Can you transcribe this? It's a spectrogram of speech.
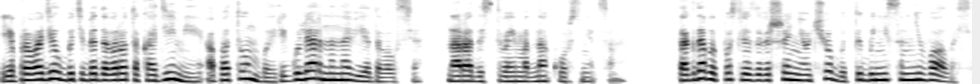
«Я проводил бы тебя до ворот Академии, а потом бы регулярно наведывался, на радость твоим однокурсницам. Тогда бы после завершения учебы ты бы не сомневалась,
